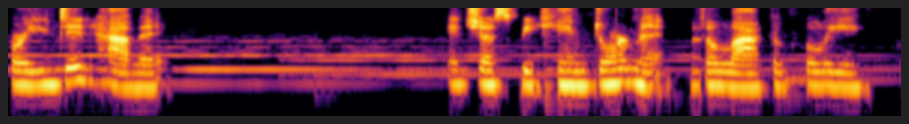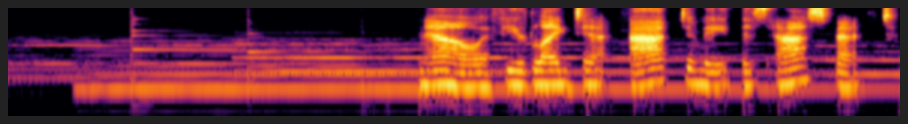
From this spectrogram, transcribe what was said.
or you did have it. It just became dormant with a lack of belief. Now, if you'd like to activate this aspect,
